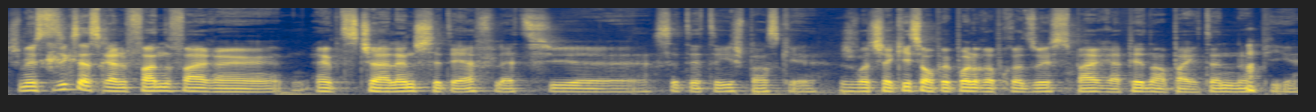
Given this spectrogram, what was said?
Je me suis dit que ça serait le fun de faire un, un petit challenge CTF là-dessus euh, cet été. Je pense que je vais checker si on peut pas le reproduire super rapide en Python. Là, puis, euh,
